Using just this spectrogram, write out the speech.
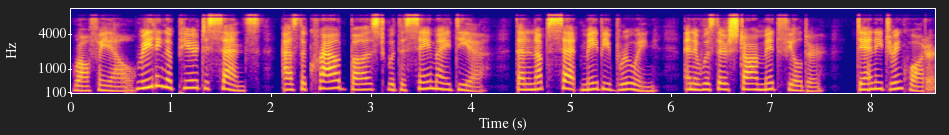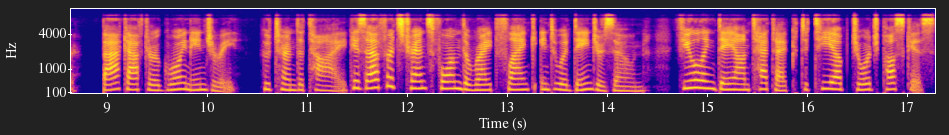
Raphael. Reading appeared to sense, as the crowd buzzed with the same idea, that an upset may be brewing, and it was their star midfielder, Danny Drinkwater, back after a groin injury, who turned the tide. His efforts transformed the right flank into a danger zone, fueling Dejan Tetek to tee up George Puskas,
